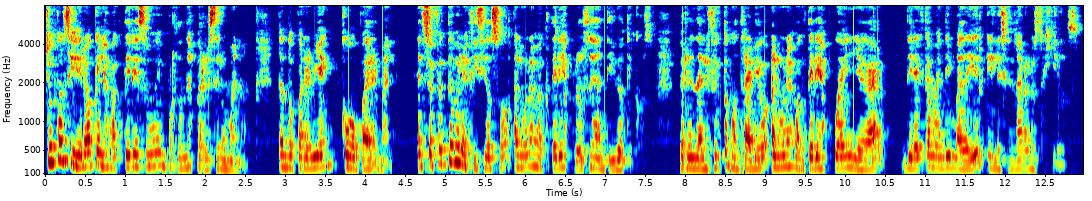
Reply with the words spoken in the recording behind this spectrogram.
Yo considero que las bacterias son muy importantes para el ser humano, tanto para el bien como para el mal. En su efecto beneficioso, algunas bacterias producen antibióticos, pero en el efecto contrario, algunas bacterias pueden llegar directamente a invadir y lesionar a los tejidos.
